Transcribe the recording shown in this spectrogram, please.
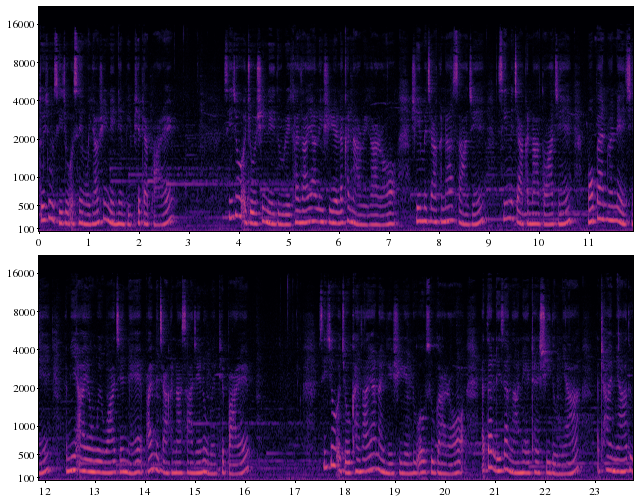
သွေးကြိုစီးကြိုအဆင့်ကိုရောက်ရှိနေနှင့်ပြီးဖြစ်တတ်ပါတယ်စီးကျိုအကျိုးရှိနေသူတွေခံစားရလိမ့်ရှိတဲ့လက္ခဏာတွေကတော့ရေမကြာခဏစာခြင်းစီးမကြာခဏသွားခြင်းမောပန်းနှွမ်းနေခြင်းအမြင့်အာရုံဝေဝါးခြင်းနဲ့ဘိုက်မကြာခဏစာခြင်းတို့ပဲဖြစ်ပါတယ်။ စီးကျိုးအကျိုးခံစားရနိုင်ခြေရှိတဲ့လူအုပ်စုကတော့အသက်45နှစ်အထက်ရှိသူများအထိုင်များသူ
